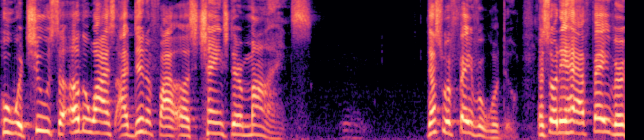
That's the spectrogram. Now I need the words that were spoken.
who would choose to otherwise identify us change their minds. That's what favor will do. And so they have favor,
